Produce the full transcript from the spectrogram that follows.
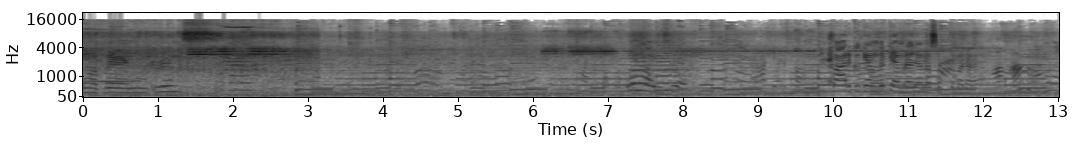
यहाँ पे एंट्रेंस पार्क के अंदर कैमरा जाना सख्त मना है।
